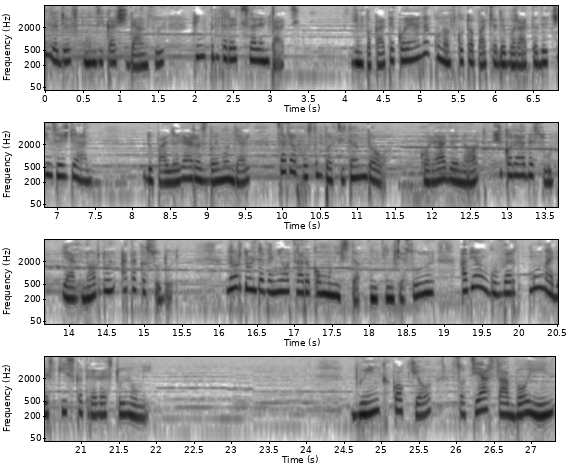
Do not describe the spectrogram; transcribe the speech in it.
îndrăgesc muzica și dansul prin cântăreți talentați. Din păcate, Coreea n-a cunoscut o pace adevărată de 50 de ani. După al doilea război mondial, țara a fost împărțită în două, Corea de Nord și Corea de Sud, iar Nordul atacă Sudul. Nordul deveni o țară comunistă, în timp ce Sudul avea un guvern mult mai deschis către restul lumii. Buing Kokyo, soția sa Boin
